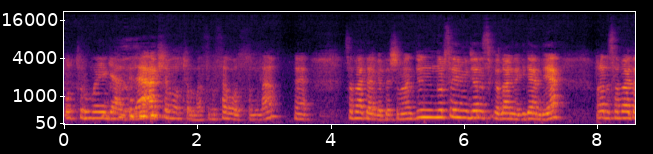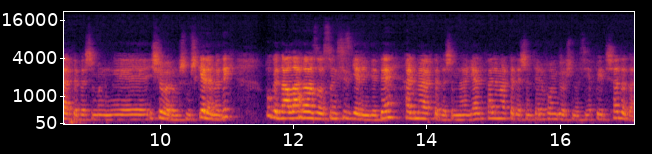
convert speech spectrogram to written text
Oturmaya geldiler. Akşam oturmasını sağ olsunlar. He, Sabahat arkadaşıma. Dün Nursevim'in canı sıkıldı anne giden diye. Ona da Sabahat arkadaşımın e, işi varmışmış gelemedik. Bugün de Allah razı olsun siz gelin dedi. Halime arkadaşımla geldik. Halime arkadaşım telefon görüşmesi yapıyor dışarıda da.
